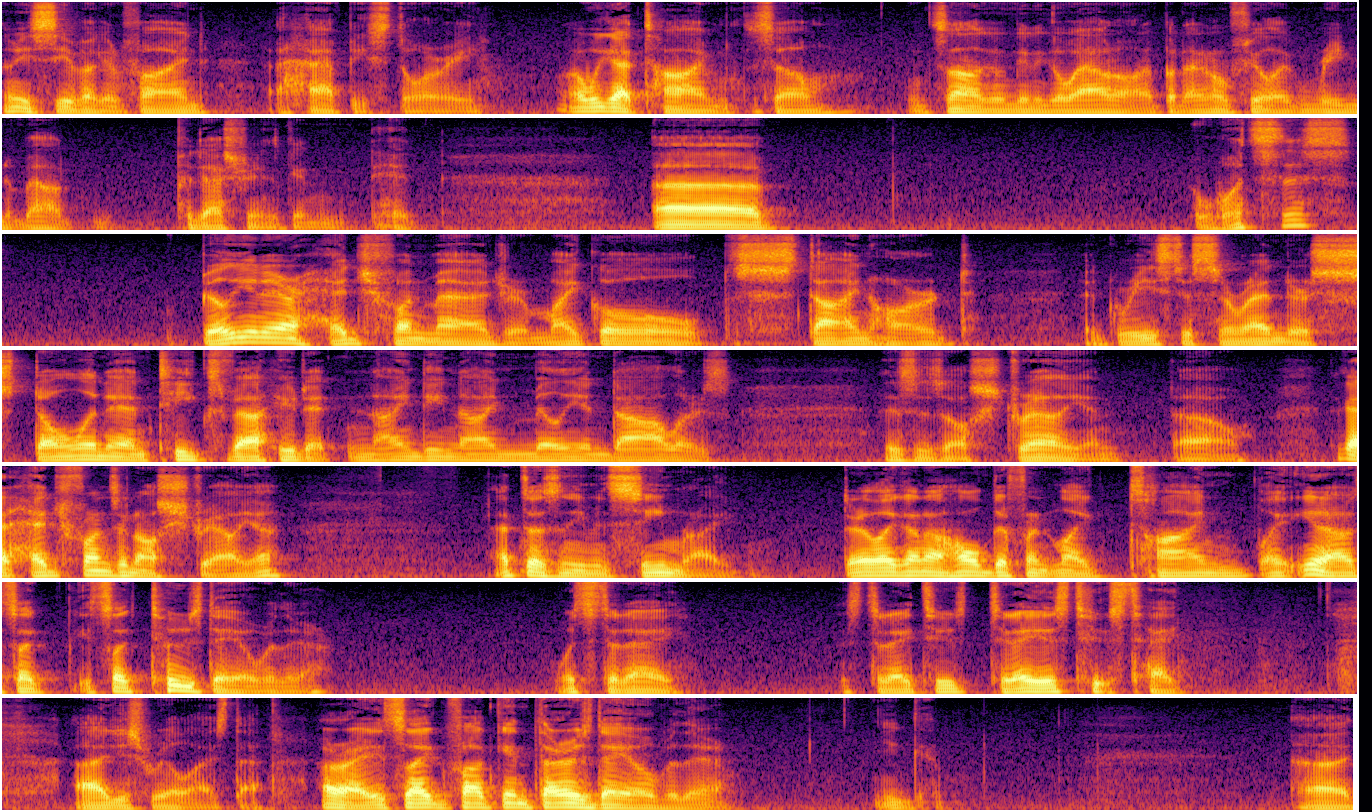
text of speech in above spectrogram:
Let me see if I can find a happy story. Well, we got time, so it's not like I'm going to go out on it, but I don't feel like reading about pedestrians getting hit. Uh, what's this? Billionaire hedge fund manager Michael Steinhardt agrees to surrender stolen antiques valued at $99 million. This is Australian. Oh, they got hedge funds in Australia. That doesn't even seem right. They're like on a whole different like time. Like you know, it's like it's like Tuesday over there. What's today? Is today Tuesday? Today is Tuesday. I just realized that. All right, it's like fucking Thursday over there. You get. Uh,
